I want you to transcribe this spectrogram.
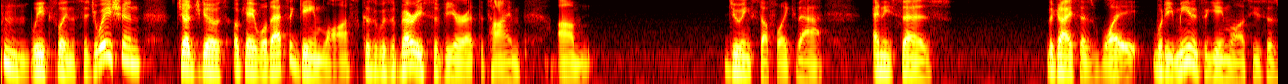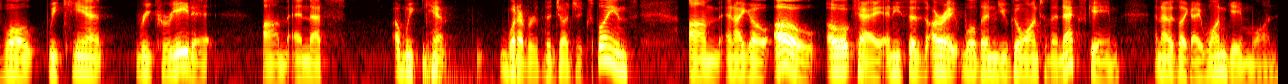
we explain the situation. Judge goes, okay, well, that's a game loss because it was very severe at the time, um, doing stuff like that. And he says, the guy says, what? What do you mean it's a game loss? He says, well, we can't recreate it, um, and that's uh, we can't. Whatever the judge explains. Um, and I go, oh, oh, okay. And he says, all right, well, then you go on to the next game. And I was like, I won game one.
